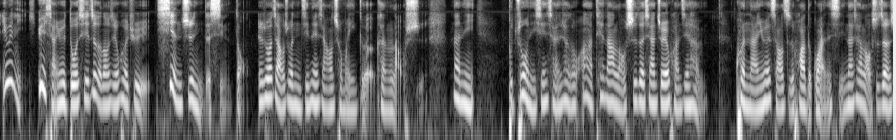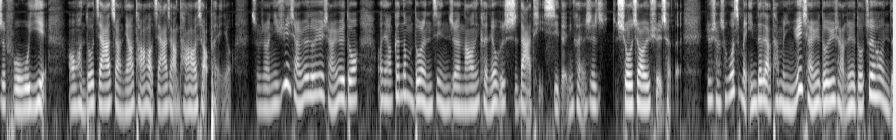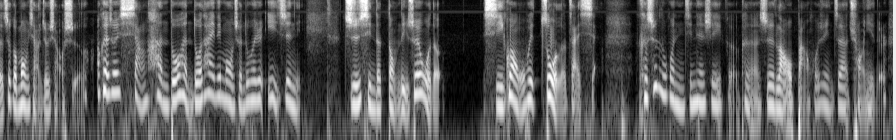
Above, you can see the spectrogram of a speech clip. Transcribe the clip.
因为你越想越多，其实这个东西会去限制你的行动。比如说，假如说你今天想要成为一个可能老师，那你不做，你先想一想说啊，天哪，老师的现在就业环境很。困难，因为少子化的关系。那像老师真的是服务业哦，很多家长你要讨好家长，讨好小朋友，是不是？你越想越多，越想越多哦，你要跟那么多人竞争，然后你肯定又不是师大体系的，你可能是修教育学成的，你就想说，我怎么赢得了他们？你越想越多，越想越多，最后你的这个梦想就消失了。OK，所以想很多很多，它一定某种程度会去抑制你执行的动力。所以我的习惯，我会做了再想。可是如果你今天是一个可能是老板，或是你正在创业的人。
